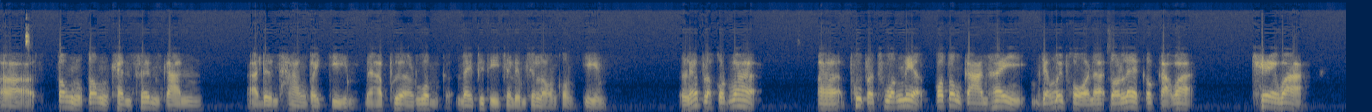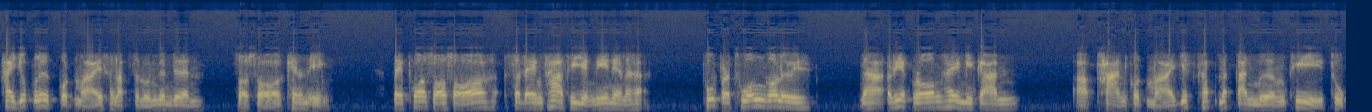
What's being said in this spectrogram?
อ่าต้องต้องแคนเซิลการอ่าเดินทางไปจีนนะครับ เพื่อร่วมในพิธีเฉลิมฉลองของจีน แล้วปรากฏว่าผู้ประท้วงเนี่ยก็ต้องการให้ยังไม่พอนะ ตอนแรกก็กะว่า แค่ว่าให้ยกเลิกกฎหมายสนับสนุนเงินเดือนสสแค่นั้นเอง แต่พอสสแสดงท่าทีอย่างนี้เนี่ยนะฮะผู้ประท้วงก็เลยนะฮะเรียกร้องให้มีการผ่านกฎหมายยึดทรัพย์นักการเมืองที่ถูก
